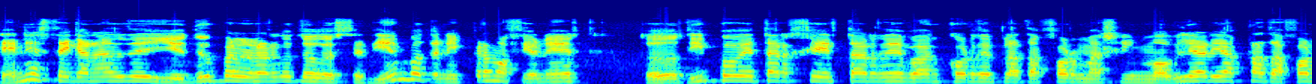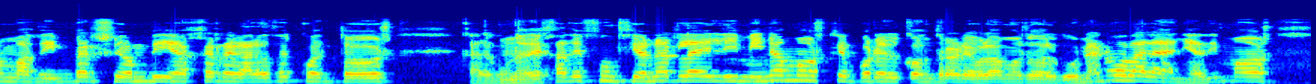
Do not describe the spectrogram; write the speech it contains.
en este canal de YouTube a lo largo de todo este tiempo tenéis promociones, todo tipo de tarjetas de bancos, de plataformas inmobiliarias, plataformas de inversión, viajes, regalos, descuentos. Que alguna deja de funcionar, la eliminamos, que por el contrario hablamos de alguna nueva, la añadimos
